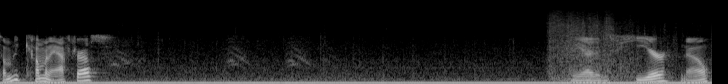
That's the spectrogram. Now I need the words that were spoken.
Somebody coming after us? Any items here? No.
